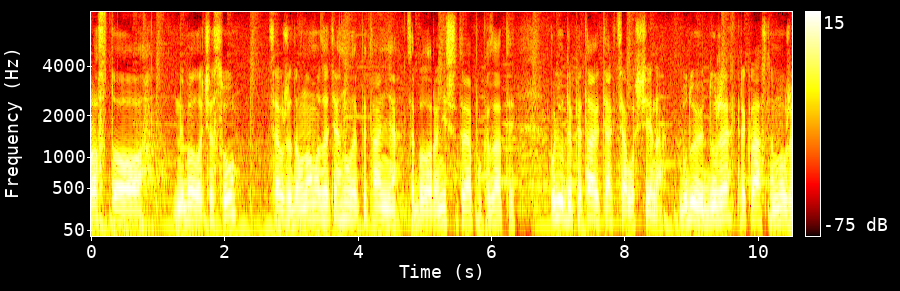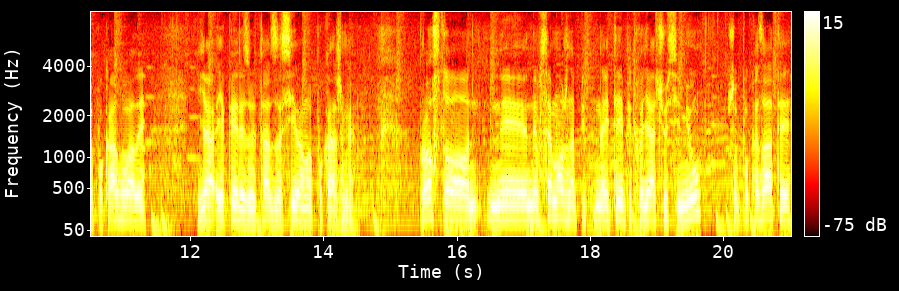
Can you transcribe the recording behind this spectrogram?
Просто не було часу. Це вже давно ми затягнули питання. Це було раніше, треба показати. Бо люди питають, як ця вощина. Будують дуже прекрасно, ми вже показували. Я, який результат засіва ми покажемо. Просто не, не все можна під, знайти підходячу сім'ю, щоб показати,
